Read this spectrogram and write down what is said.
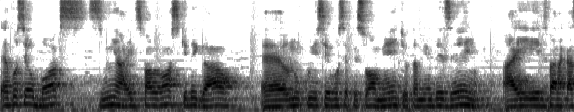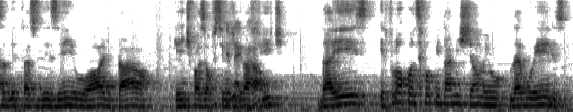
é você o box? Sim, aí eles falam, nossa, que legal. É, eu não conheci você pessoalmente, eu também o desenho. Aí eles vão na casa dele, traz o desenho, o óleo e tal, que a gente faz a oficina de grafite. Daí ele falou: oh, quando você for pintar, me chama, eu levo eles,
